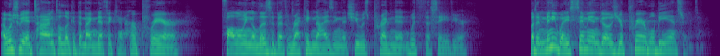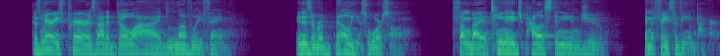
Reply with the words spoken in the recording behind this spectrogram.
I wish we had time to look at the Magnificat, her prayer following Elizabeth recognizing that she was pregnant with the Savior. But in many ways, Simeon goes, Your prayer will be answered. Because Mary's prayer is not a doe eyed, lovely thing, it is a rebellious war song sung by a teenage Palestinian Jew in the face of the empire.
